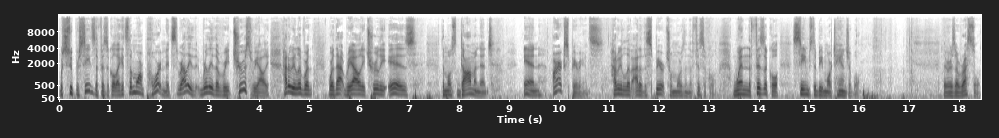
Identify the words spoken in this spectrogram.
which supersedes the physical. Like it's the more important. It's really, really the re- truest reality. How do we live where where that reality truly is the most dominant in our experience? How do we live out of the spiritual more than the physical when the physical seems to be more tangible? There is a wrestle.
